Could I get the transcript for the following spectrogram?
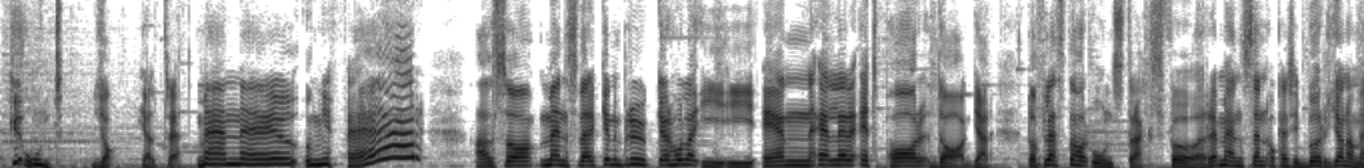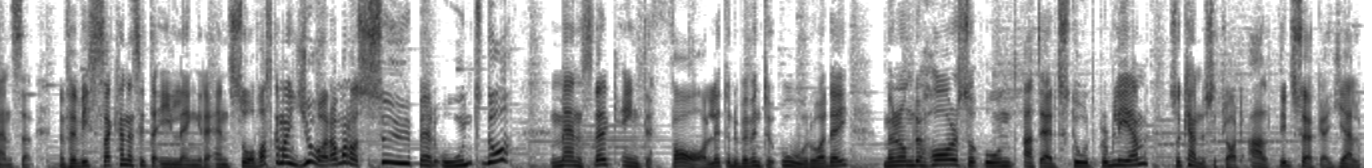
mycket ont.” Ja, helt rätt. Men eh, ungefär? Alltså, mensvärken brukar hålla i i en eller ett par dagar. De flesta har ont strax före mensen och kanske i början av mensen. Men för vissa kan den sitta i längre än så. Vad ska man göra om man har superont då? Mensvärk är inte farligt och du behöver inte oroa dig. Men om du har så ont att det är ett stort problem så kan du såklart alltid söka hjälp.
